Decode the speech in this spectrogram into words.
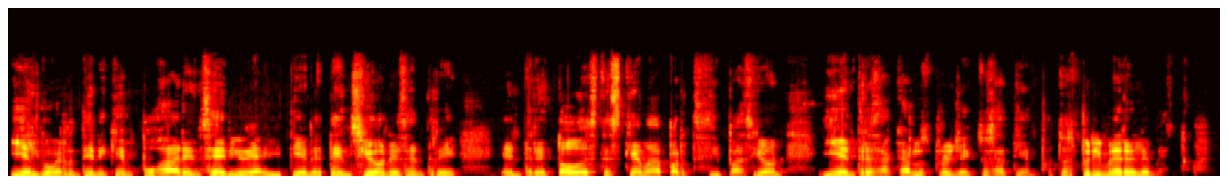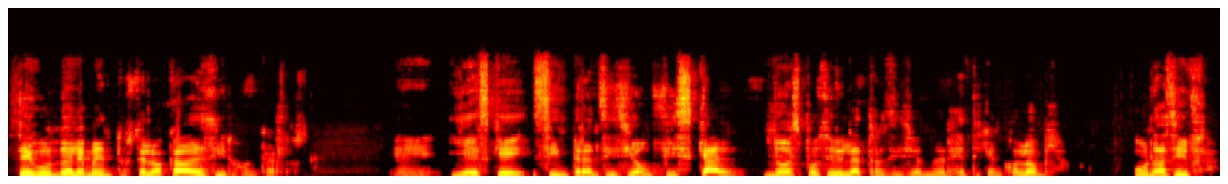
Y el gobierno tiene que empujar en serio y ahí tiene tensiones entre, entre todo este esquema de participación y entre sacar los proyectos a tiempo. Entonces, primer elemento. Segundo elemento, usted lo acaba de decir, Juan Carlos, eh, y es que sin transición fiscal no es posible la transición energética en Colombia. Una cifra.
